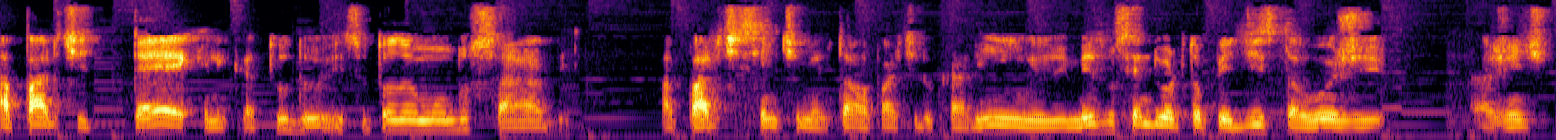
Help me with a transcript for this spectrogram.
A parte técnica, tudo isso todo mundo sabe. A parte sentimental, a parte do carinho, e mesmo sendo ortopedista hoje, a gente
